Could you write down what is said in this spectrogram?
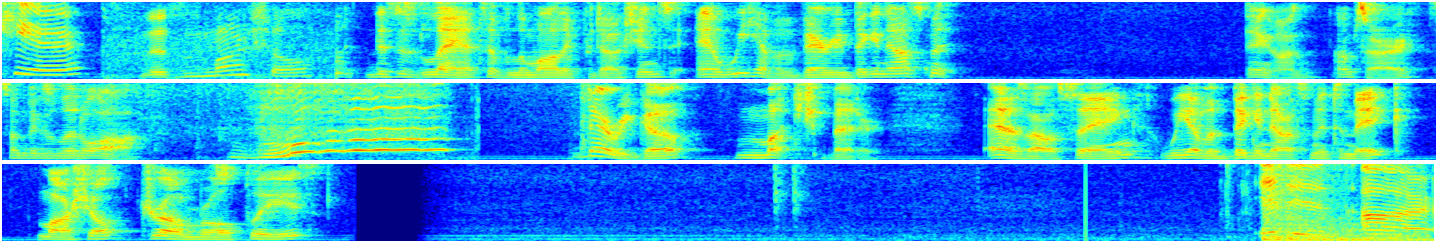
Here. This is Marshall. This is Lance of Lamali Productions, and we have a very big announcement. Hang on, I'm sorry, something's a little off. There we go, much better. As I was saying, we have a big announcement to make. Marshall, drum roll please. It is our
